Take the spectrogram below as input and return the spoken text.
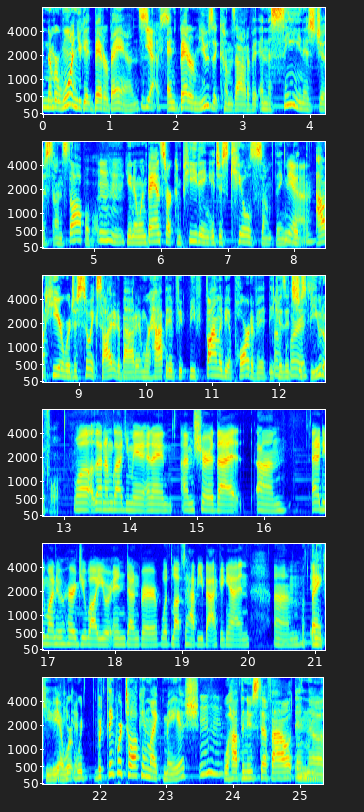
Number one, you get better bands. Yes. And better music comes out of it. And the scene is just unstoppable. You know, when bands start competing, it just kills something. Yeah. But out here, we're just so excited about it and we're happy to be, finally be a part of it because it's just beautiful. Well, then I'm glad you made it, and I'm I'm sure that um, anyone who heard you while you were in Denver would love to have you back again. Um, Thank if- you. Yeah, we're. Mm-hmm. we're, think we're talking like Mayish. We'll have the new stuff out and uh,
